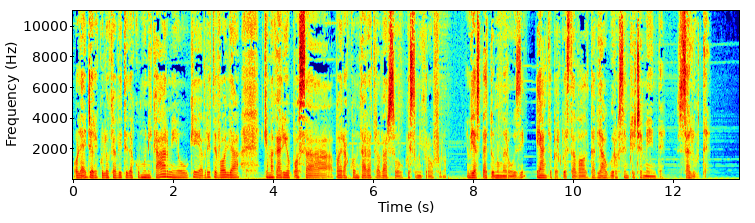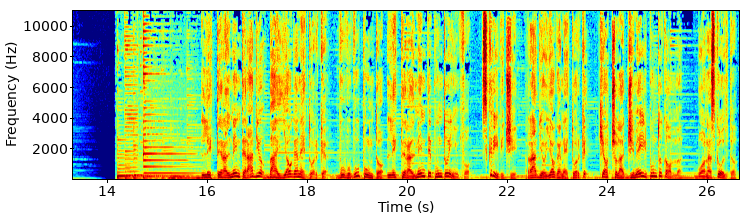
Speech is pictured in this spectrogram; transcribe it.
o leggere quello che avete da comunicarmi o che avrete voglia che magari io possa poi raccontare attraverso questo microfono. Vi aspetto numerosi e anche per questa volta vi auguro semplicemente salute. Letteralmente Radio by Yoga Network www.letteralmente.info Scrivici radio yoga network chiocciolagmail.com Buon ascolto!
